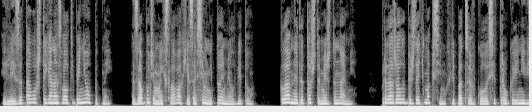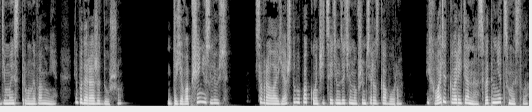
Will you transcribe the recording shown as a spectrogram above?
Или из-за того, что я назвал тебя неопытной? Забудь о моих словах, я совсем не то имел в виду. Главное, это то, что между нами. Продолжал убеждать Максим, хрипотцой в голосе, трогая невидимые струны во мне и будоража душу. «Да я вообще не злюсь», — соврала я, чтобы покончить с этим затянувшимся разговором. «И хватит говорить о нас, в этом нет смысла».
